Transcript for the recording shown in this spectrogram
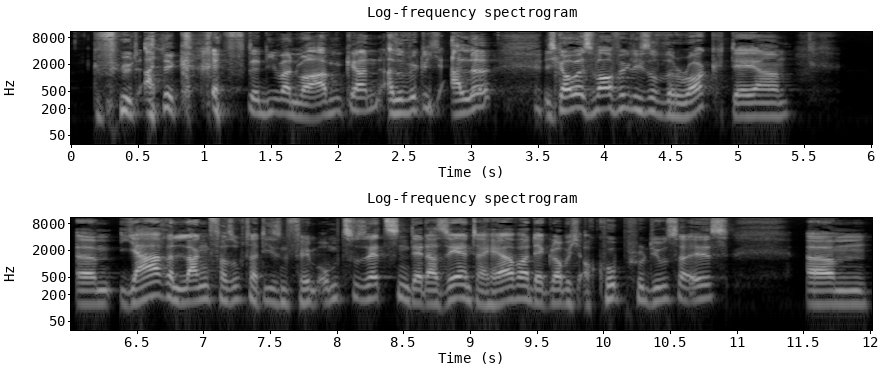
gefühlt alle Kräfte, die man nur haben kann. Also wirklich alle. Ich glaube, es war auch wirklich so The Rock, der ja ähm, jahrelang versucht hat, diesen Film umzusetzen, der da sehr hinterher war, der, glaube ich, auch Co-Producer ist. Ähm,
